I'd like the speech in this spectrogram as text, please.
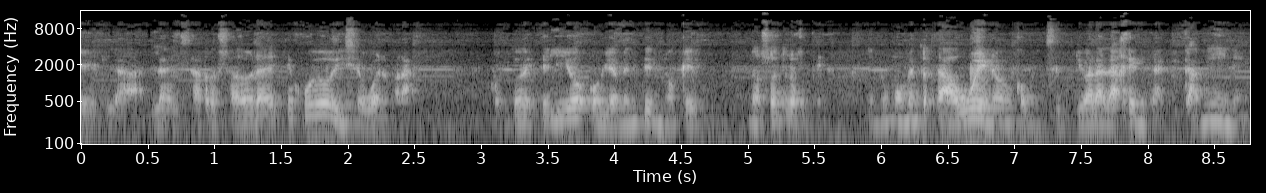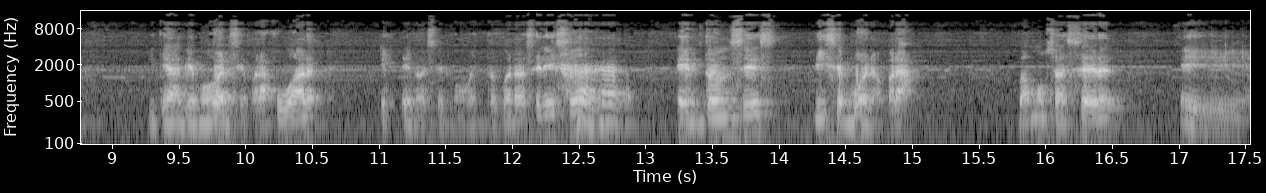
que es la, la desarrolladora de este juego, dice, bueno, para con todo este lío, obviamente no que nosotros en un momento estaba bueno como incentivar a la gente a que camine y tenga que moverse para jugar, este no es el momento para hacer eso, entonces dicen, bueno, pará, vamos a hacer, eh,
